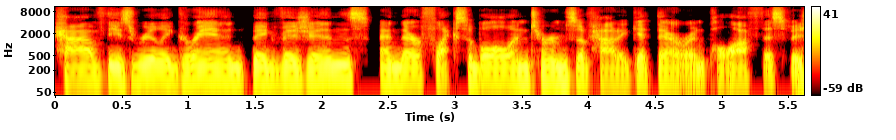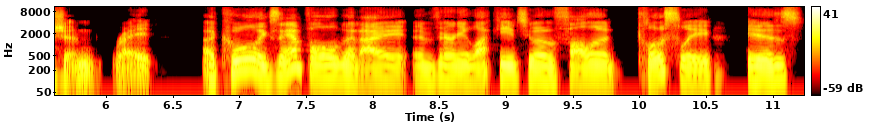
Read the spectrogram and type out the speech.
have these really grand, big visions and they're flexible in terms of how to get there and pull off this vision, right? A cool example that I am very lucky to have followed closely is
